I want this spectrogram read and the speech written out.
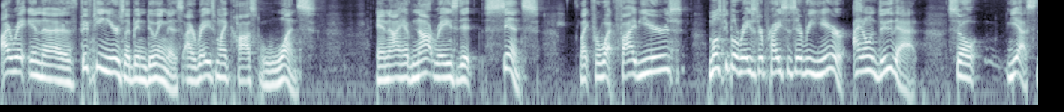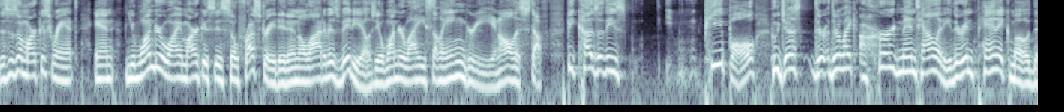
I ra- in the 15 years I've been doing this, I raised my cost once. And I have not raised it since. Like for what, five years? Most people raise their prices every year. I don't do that. So, yes, this is a Markus rant, and you wonder why Markus is so frustrated in a lot of his videos. You wonder why he's so angry and all this stuff because of these people who just they're they're like a herd mentality. They're in panic mode.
